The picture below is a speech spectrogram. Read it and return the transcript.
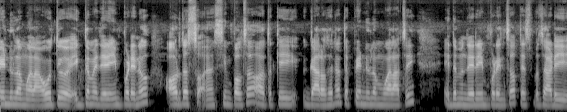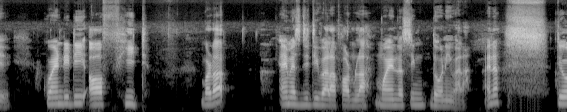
पेन्डुलमवाला हो त्यो एकदमै धेरै इम्पोर्टेन्ट हो। अरू त सिम्पल छ अरू त केही गाह्रो छैन। त्यो पेन्डुलमवाला चाहिँ एकदमै धेरै इम्पोर्टेन्ट छ। त्यस पछाडि क्वान्टिटी अफ हिटबाट एमएसडिटीवाला फर्मुला महेन्द्र सिंह धोनीवाला होइन? त्यो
